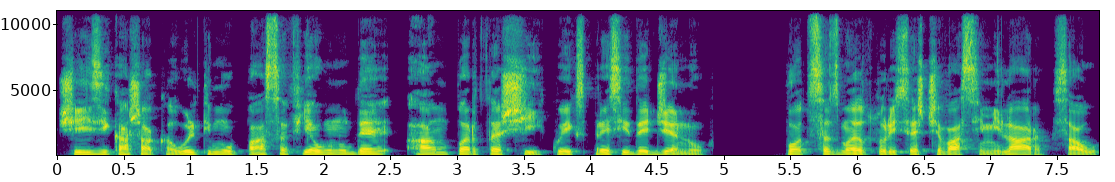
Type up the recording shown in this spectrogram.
și ei zic așa că ultimul pas să fie unul de a împărtăși, cu expresii de genul pot să-ți mărturisesc ceva similar sau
